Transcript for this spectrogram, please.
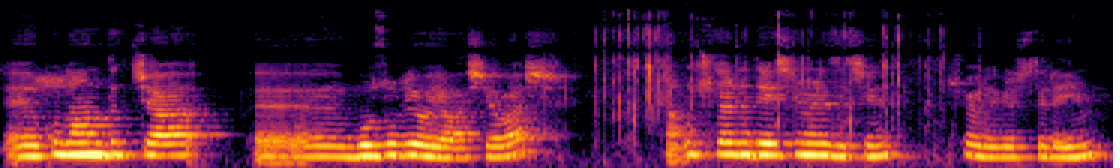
Ee, kullandıkça e, bozuluyor yavaş yavaş. Yani uçlarını değiştirmeniz için şöyle göstereyim.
